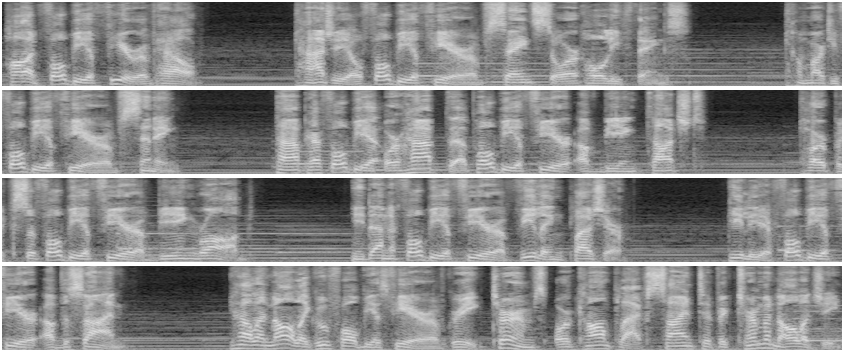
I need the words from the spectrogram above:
Podphobia fear of hell. Hagiophobia fear of saints or holy things. Hamartophobia fear of sinning. Hapaphobia or haptophobia fear of being touched. Harpaxophobia fear of being robbed. Hedonophobia fear of feeling pleasure. Heliophobia fear of the sun. Hellenologophobia fear of Greek terms or complex scientific terminology.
